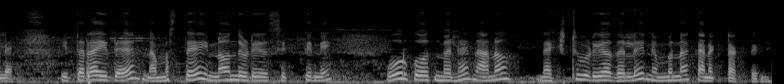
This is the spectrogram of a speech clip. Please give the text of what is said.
ಎಲೆ. ಈ ಥರ ಇದೆ. ನಮಸ್ತೆ, ಇನ್ನೊಂದು ವಿಡಿಯೋ ಸಿಗ್ತೀನಿ. ಊರಿಗೆ ಹೋದ್ಮೇಲೆ ನಾನು ನೆಕ್ಸ್ಟ್ ವಿಡಿಯೋದಲ್ಲಿ ನಿಮ್ಮನ್ನು ಕನೆಕ್ಟ್ ಆಗ್ತೀನಿ.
